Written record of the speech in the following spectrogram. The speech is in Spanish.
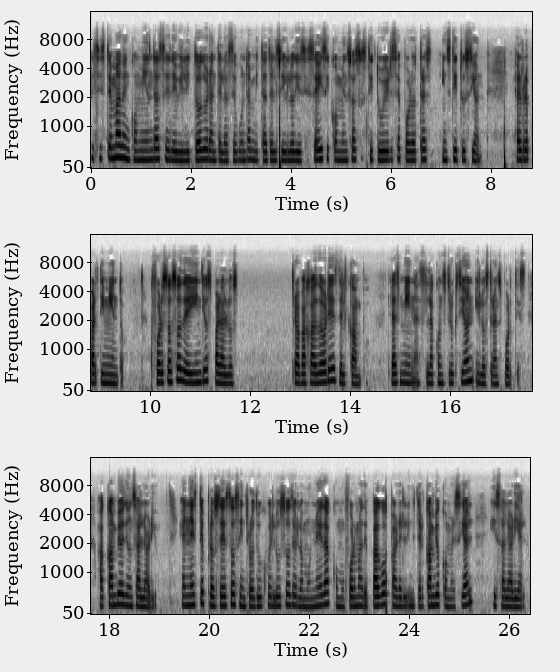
El sistema de encomiendas se debilitó durante la segunda mitad del siglo XVI y comenzó a sustituirse por otra institución, el repartimiento, forzoso de indios para los trabajadores del campo, las minas, la construcción y los transportes, a cambio de un salario. En este proceso se introdujo el uso de la moneda como forma de pago para el intercambio comercial y salarial.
